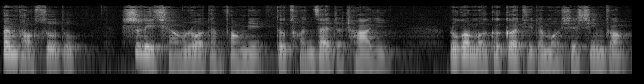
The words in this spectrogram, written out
奔跑速度、视力强弱等方面都存在着差异。如果某个个体的某些性状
